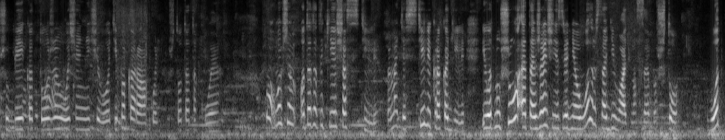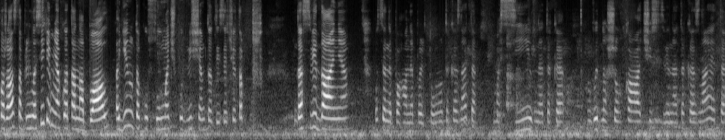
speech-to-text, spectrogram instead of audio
шубейка тоже очень ничего, типа каракуль, что-то такое. Ну, в общем, вот это такие сейчас стили, понимаете, стили крокодили. И вот, ну, что этой женщине среднего возраста одевать на себя? Что? Вот, пожалуйста, пригласите меня куда-то на бал, одену такую сумочку, дві з чим-то тисяч. Это пф, до свидания. Оце непогане пальто. Ну таке, знаєте, масивне, таке, видно, що качественне, таке, знаєте,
